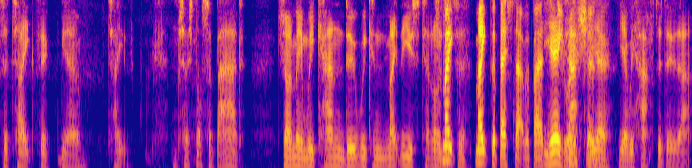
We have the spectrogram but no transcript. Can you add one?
to take the you know take so it's not so bad. Do you know what I mean? We can do we can make the use of technology make to make the best out of a bad yeah situation. Yeah, exactly yeah yeah we have to do that.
